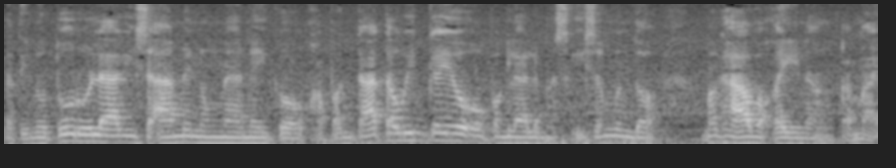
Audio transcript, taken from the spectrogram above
na tinuturo lagi sa amin nung nanay ko. Kapag tatawid kayo o paglalabas kayo sa mundo, maghawak kayo ng kamay.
